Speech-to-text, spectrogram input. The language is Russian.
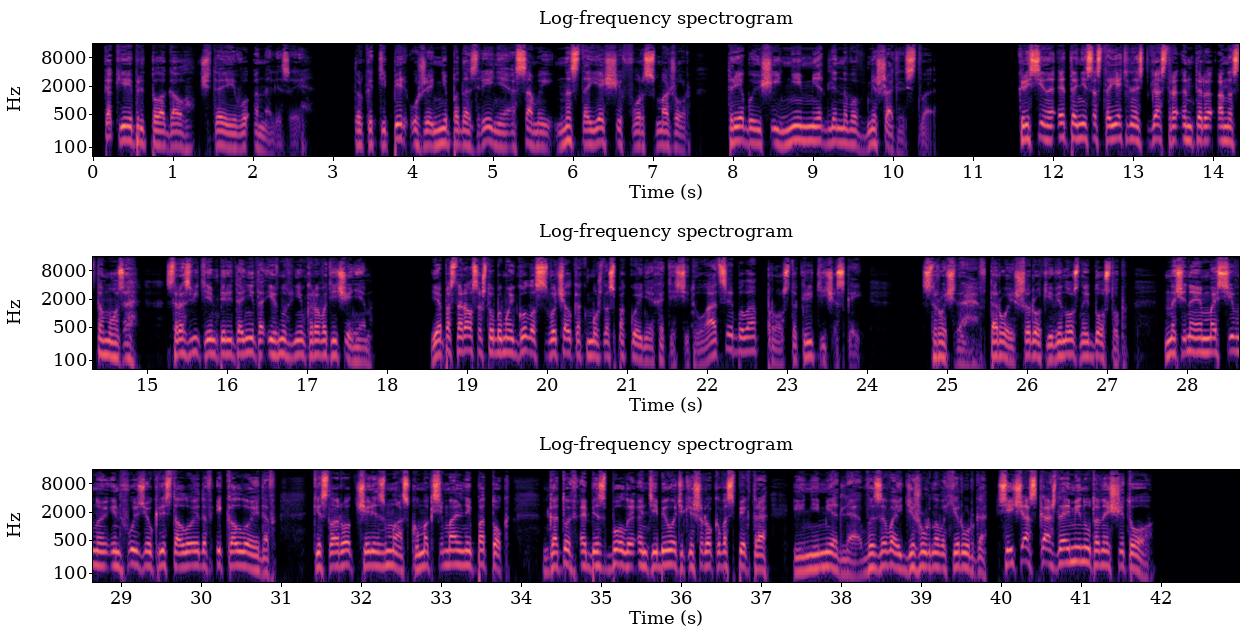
Как я и предполагал, читая его анализы. Только теперь уже не подозрение, а самый настоящий форс-мажор, требующий немедленного вмешательства. Кристина, это несостоятельность гастроэнтероанастомоза с развитием перитонита и внутренним кровотечением. Я постарался, чтобы мой голос звучал как можно спокойнее, хотя ситуация была просто критической. Срочно, второй широкий венозный доступ. Начинаем массивную инфузию кристаллоидов и коллоидов. Кислород через маску, максимальный поток. Готовь обезболы, антибиотики широкого спектра. И немедля вызывай дежурного хирурга. Сейчас каждая минута на счету.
